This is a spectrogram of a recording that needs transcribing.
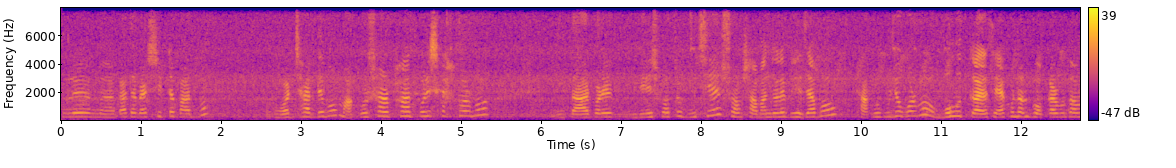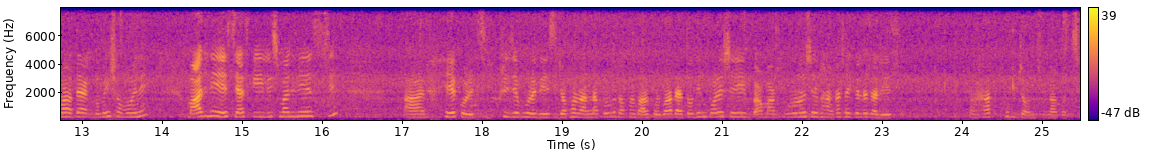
তুলে কাঁচা বেডশিটটা পাতবো। ঘর ঝাড় দেবো, মাকড়সার ফাঁদ পরিষ্কার করব। তারপরে জিনিসপত্র গুছিয়ে সব সাবান জলে ভেজাবো, ঠাকুর পুজো করব। বহুত কাজ আছে, এখন আর বকার মতো আমার হাতে একদমই সময় নেই। মাছ নিয়ে এসেছি, আজকে ইলিশ মাছ নিয়ে এসেছি। আর এ করেছি, ফ্রিজে ভরে দিয়েছি, যখন রান্না করব তখন বার করব। আর এতদিন পরে সেই, আমার পুরনো সেই ভাঙ্গা সাইকেলটা চালিয়েছি। হাত খুব যন্ত্রণা করছে।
